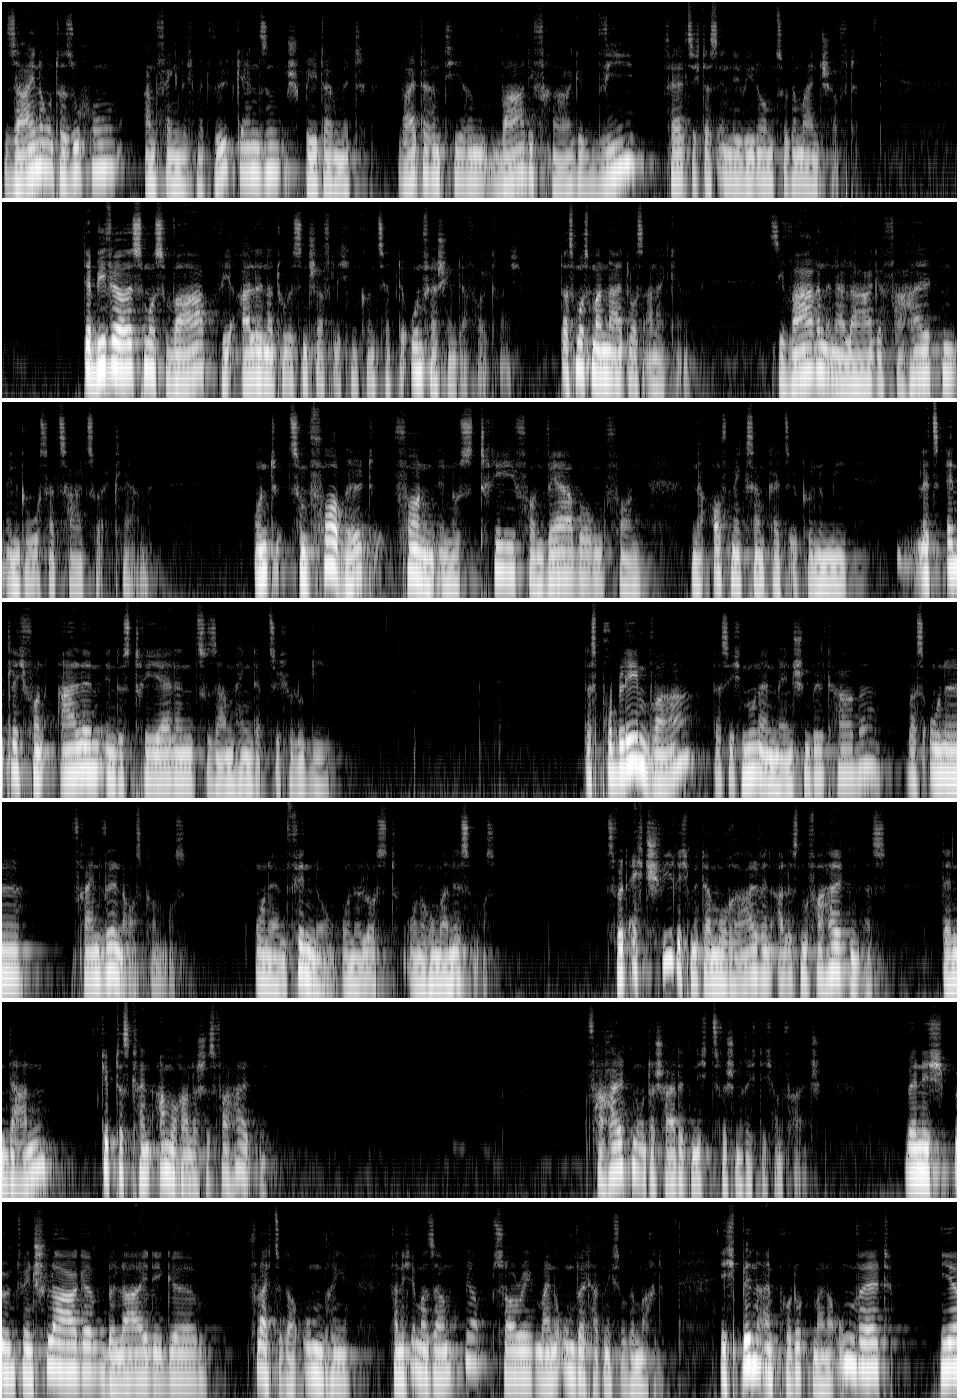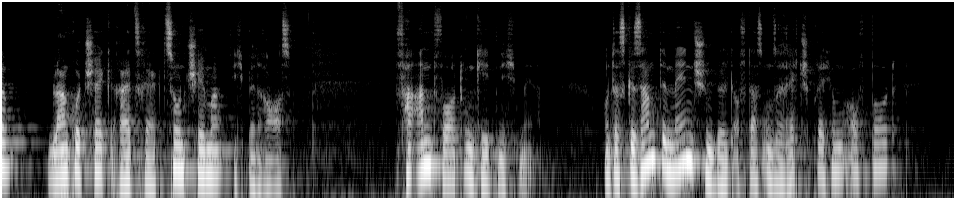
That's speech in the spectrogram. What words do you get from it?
Seine Untersuchung, anfänglich mit Wildgänsen, später mit weiteren Tieren, war die Frage, wie verhält sich das Individuum zur Gemeinschaft. Der Behaviorismus war, wie alle naturwissenschaftlichen Konzepte, unverschämt erfolgreich. Das muss man neidlos anerkennen. Sie waren in der Lage, Verhalten in großer Zahl zu erklären. Und zum Vorbild von Industrie, von Werbung, von einer Aufmerksamkeitsökonomie, letztendlich von allen industriellen Zusammenhängen der Psychologie. Das Problem war, dass ich nun ein Menschenbild habe, was ohne freien Willen auskommen muss ohne Empfindung, ohne Lust, ohne Humanismus. Es wird echt schwierig mit der Moral, wenn alles nur Verhalten ist. Denn dann gibt es kein amoralisches Verhalten. Verhalten unterscheidet nicht zwischen richtig und falsch. Wenn ich irgendwen schlage, beleidige, vielleicht sogar umbringe, kann ich immer sagen, ja, sorry, meine Umwelt hat mich so gemacht. Ich bin ein Produkt meiner Umwelt. Hier, Blankocheck, Reizreaktionsschema, ich bin raus. Verantwortung geht nicht mehr. Und das gesamte Menschenbild, auf das unsere Rechtsprechung aufbaut,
